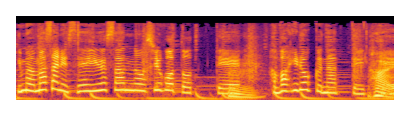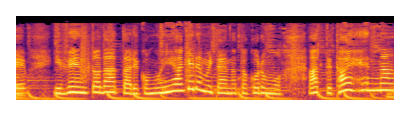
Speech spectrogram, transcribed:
うん今まさに声優さんのお仕事ってうん。幅広くなっていて、はい。イベントだったりこう盛り上げるみたいなところもあって大変な、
